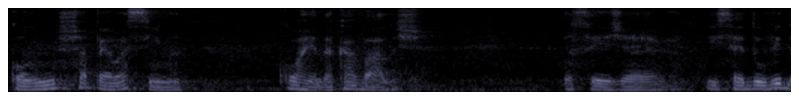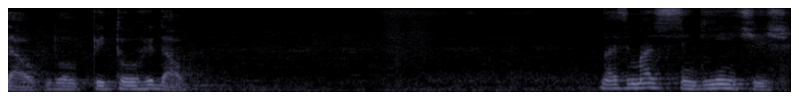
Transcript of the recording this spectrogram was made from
com um chapéu acima, correndo a cavalos. Ou seja, isso é do Vidal, do pintor Vidal. Nas imagens seguintes,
